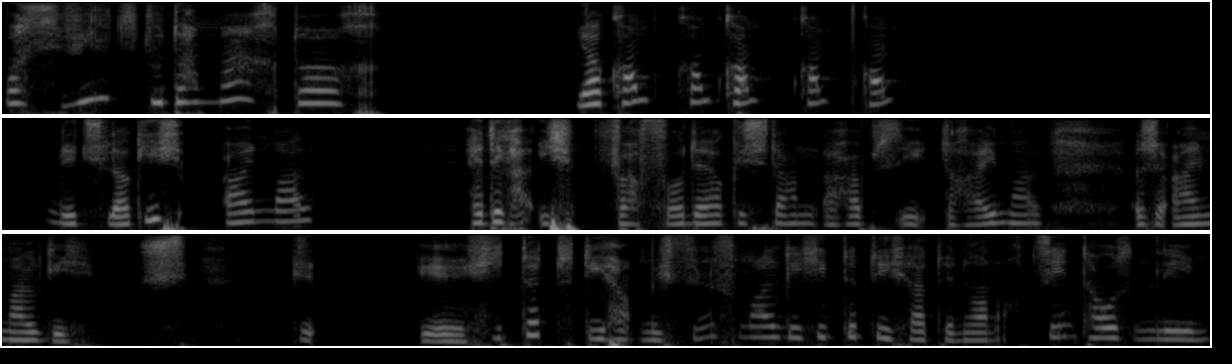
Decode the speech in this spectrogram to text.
Was willst du da? Mach doch. Ja, komm, komm, komm, komm, komm. Und jetzt schlage ich einmal. Hätte ich war vor der gestanden, habe sie dreimal, also einmal ge, ge, gehittet. Die hat mich fünfmal gehittet. Ich hatte nur noch 10.000 Leben.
